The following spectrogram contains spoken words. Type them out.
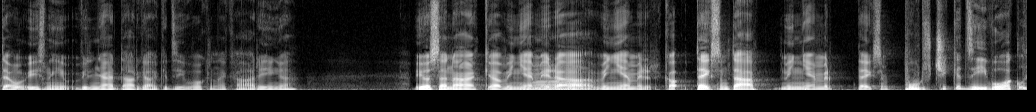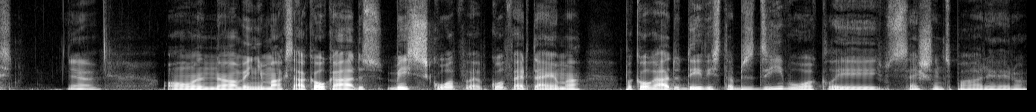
Tev īstenībā Viļņā ir dārgāki dzīvokļi nekā Rīgā. Jo sanāk, ka viņiem ir, uh, Wow. viņiem ir, teiksim tā, viņiem ir, teiksim, purčika dzīvoklis. Jā. Un uh, viņi maksā kaut kādus visus kop, kopvērtējumā par kaut kādu divu stabas dzīvokli 600 pāri eiro.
